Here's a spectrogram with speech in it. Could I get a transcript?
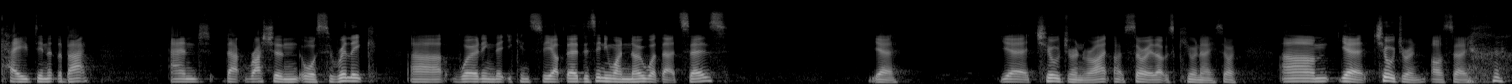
caved in at the back. And that Russian or Cyrillic uh, wording that you can see up there, does anyone know what that says? Yeah. Yeah, children, right? Oh, sorry, that was Q&A, sorry. Um, yeah, children, I'll say.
